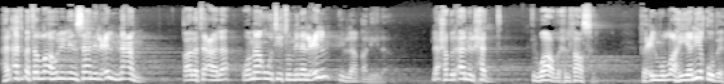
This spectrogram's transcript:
هل أثبت الله للإنسان العلم؟ نعم. قال تعالى وما أوتيتم من العلم إلا قليلا. لاحظ الآن الحد الواضح الفاصل. فعلم الله يليق به.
